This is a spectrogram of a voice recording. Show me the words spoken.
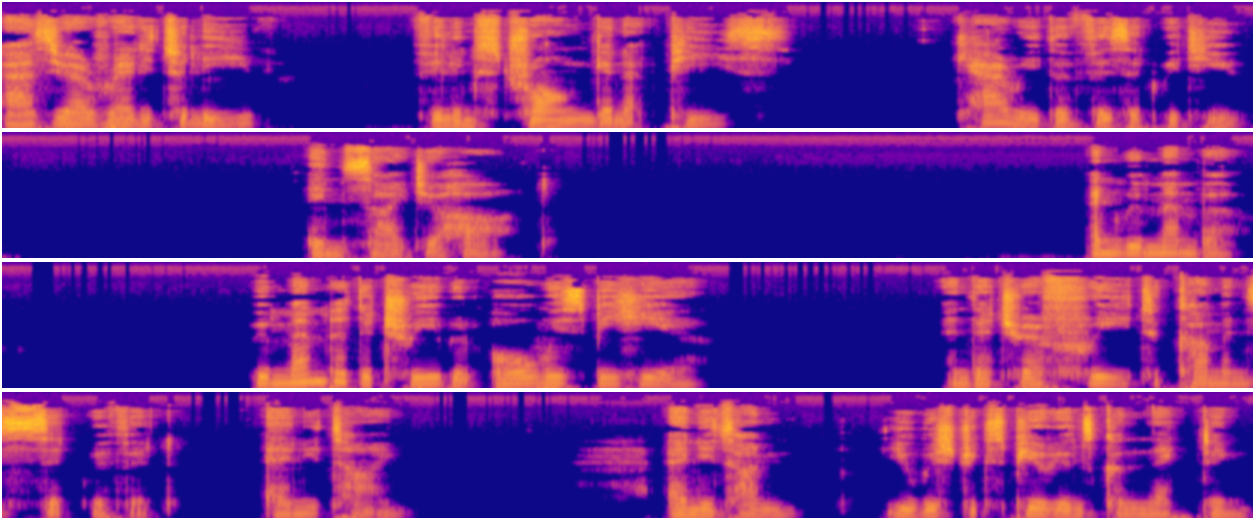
As you are ready to leave, feeling strong and at peace, carry the visit with you inside your heart. And remember, remember the tree will always be here and that you are free to come and sit with it anytime. Anytime you wish to experience connecting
